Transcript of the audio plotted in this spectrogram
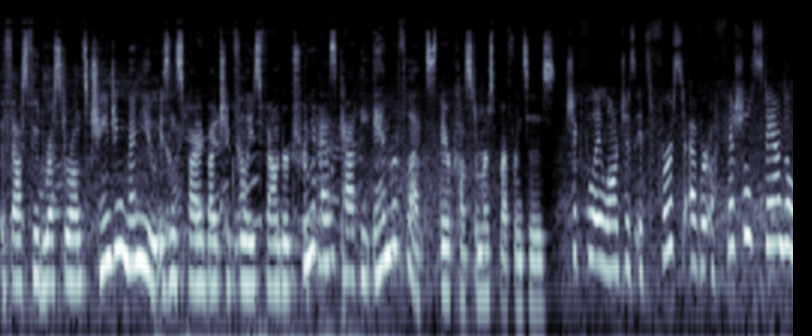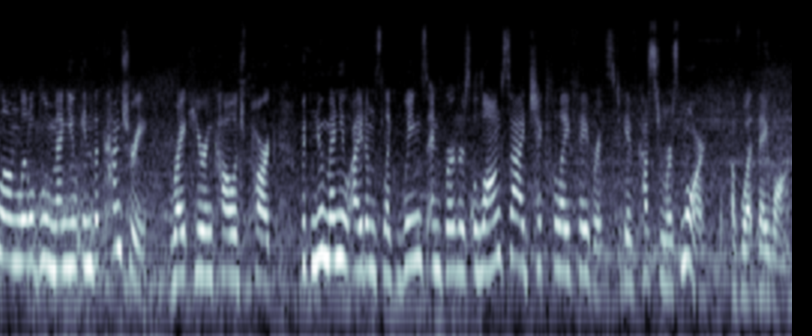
The fast food restaurant's changing menu is inspired by Chick fil A's founder Truett S. Cathy and reflects their customers' preferences. Chick fil A launches its first ever official standalone Little Blue menu in the country, right here in College Park, with new menu items like wings and burgers alongside Chick fil A favorites to give customers more of what they want.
